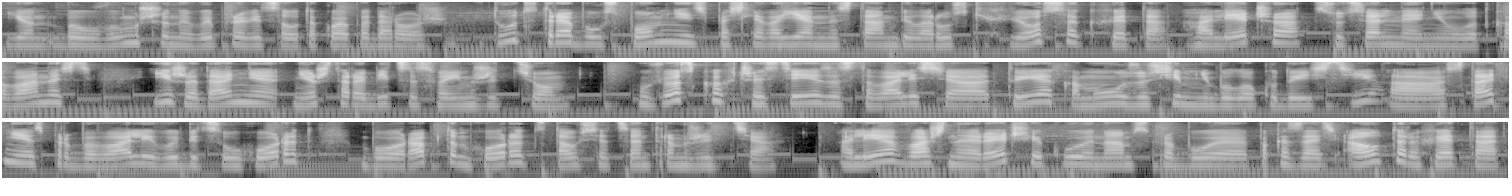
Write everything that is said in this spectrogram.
ён быў вымушаны выправіцца ў такое падарожжа? Тут трэба ўспомніць пасляваенны стан беларускіх вёсак гэта галеча суцэльная неуладкаванасць і жаданне нешта рабіць са сваім жыццём. У вёсках часцей заставаліся тыя каму зусім не было куды ісці а астатнія спрабавалі выбіцца ў горад бо раптам горад стаўся цэнтрам жыцця Але важная рэч, якую нам спрабуе паказаць аўтар, гэта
